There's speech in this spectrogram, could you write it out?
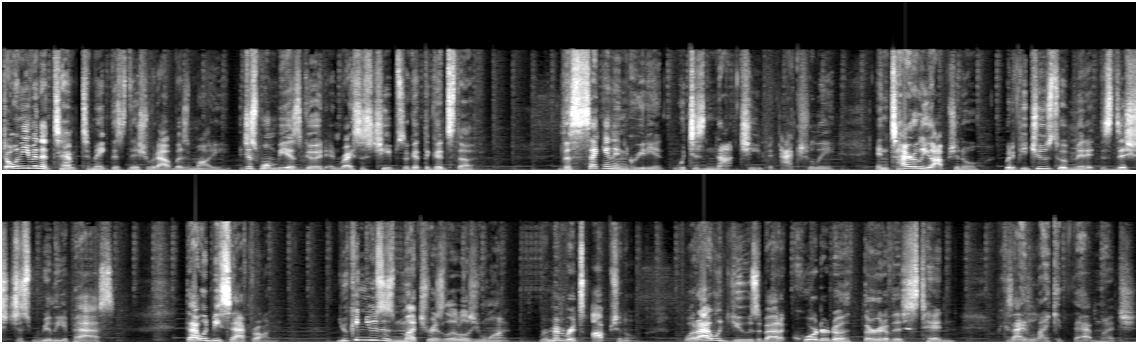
Don't even attempt to make this dish without basmati, it just won't be as good, and rice is cheap, so get the good stuff. The second ingredient, which is not cheap and actually entirely optional, but if you choose to admit it, this dish is just really a pass. That would be saffron. You can use as much or as little as you want. Remember, it's optional. But I would use about a quarter to a third of this tin because I like it that much.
